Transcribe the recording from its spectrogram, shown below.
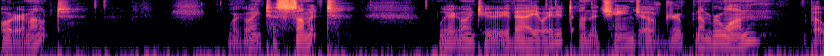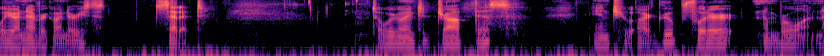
order amount. We're going to sum it. We are going to evaluate it on the change of group number one, but we are never going to reset it. So we're going to drop this into our group footer number one.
